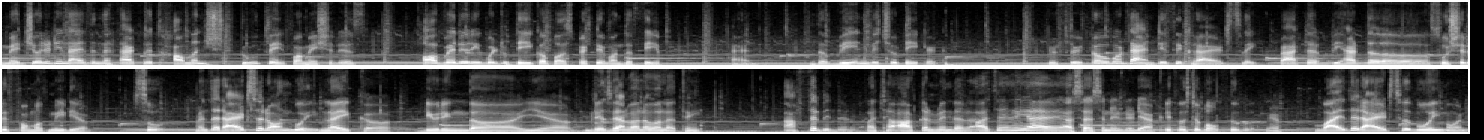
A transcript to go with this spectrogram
Majority lies in the fact with how much truth the information is how well you're able to take a perspective on the same and the way in which you take it. If we talk about the anti-Sikh riots like back then we had the socialist form of media. So when the riots are ongoing like uh, during the yeah, Rajwala thing after Bindar Acha, after the Acha, yeah, yeah, assassinated, yeah. 31st of October. Yeah. While the riots were going on,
